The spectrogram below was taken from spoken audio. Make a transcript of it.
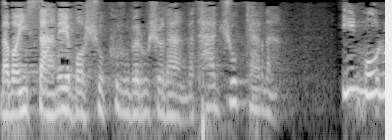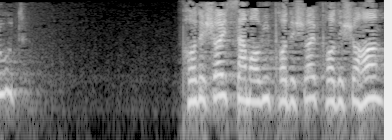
و با این صحنه با شکر روبرو شدن و تعجب کردن. این مولود پادشاه سماوی پادشاه پادشاهان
